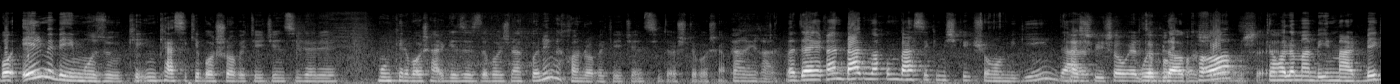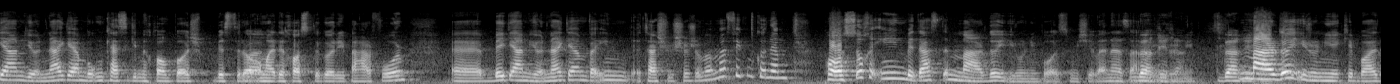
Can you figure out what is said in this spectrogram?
با علم به این موضوع که این کسی که باش رابطه جنسی داره ممکنه باش هرگز ازدواج نکنه می‌خوان رابطه جنسی داشته باشن. دقیقاً. و دقیقاً بعد وقت اون بحثی که میشه که شما میگین در وبلاگ ها که حالا من به این مرد بگم یا نگم با اون کسی که می‌خوام باش به اصطلاح آمده خواستگاری به هر فرم بگم یا نگم و این تشویشش رو و من فکر می‌کنم پاسخ این به دست مردای ایرانی باز میشه و نه زنان ایرانی مردای ایرانیه که باید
